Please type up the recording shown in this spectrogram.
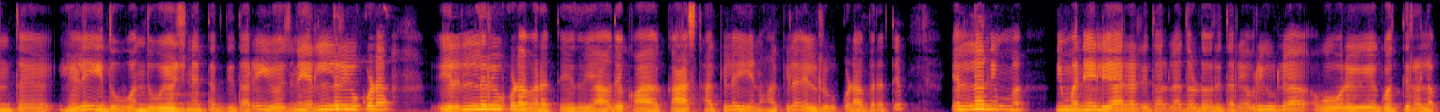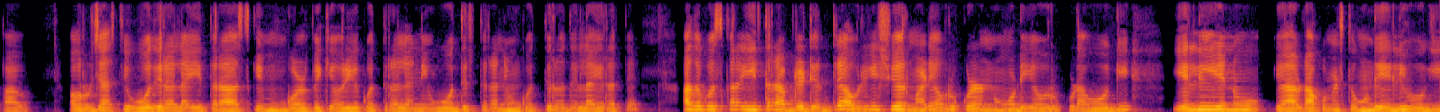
ಅಂತ ಹೇಳಿ ಇದು ಒಂದು ಯೋಜನೆ ತೆಗ್ದಿದ್ದಾರೆ. ಯೋಜನೆ ಎಲ್ಲರಿಗೂ ಕೂಡ ಎಲ್ಲರಿಗೂ ಕೂಡ ಬರುತ್ತೆ ಇದು. ಯಾವುದೇ ಕಾಸ್ಟ್ ಹಾಕಿಲ್ಲ, ಏನು ಹಾಕಿಲ್ಲ, ಎಲ್ರಿಗೂ ಕೂಡ ಬರುತ್ತೆ. ಎಲ್ಲ ನಿಮ್ಮ ನಿಮ್ಮ ಮನೆಯಲ್ಲಿ ಯಾರ್ಯಾರು ಇದ್ದಾರಲ್ಲ, ದೊಡ್ಡವರು ಇದ್ದಾರೆ, ಅವರಿಗೂ ಅವರಿಗೆ ಗೊತ್ತಿರಲ್ಲಪ್ಪ. ಅವರು ಜಾಸ್ತಿ ಓದಿರಲ್ಲ, ಈ ಥರ ಸ್ಕೀಮ್ಗಳ ಬಗ್ಗೆ ಅವರಿಗೆ ಗೊತ್ತಿರಲ್ಲ. ನೀವು ಓದಿರ್ತೀರ, ನಿಮ್ಗೆ ಗೊತ್ತಿರೋದೆಲ್ಲ ಇರುತ್ತೆ. ಅದಕ್ಕೋಸ್ಕರ ಈ ಥರ ಅಪ್ಡೇಟ್ ಇದ್ದರೆ ಅವರಿಗೆ ಶೇರ್ ಮಾಡಿ, ಅವರು ಕೂಡ ನೋಡಿ, ಅವರು ಕೂಡ ಹೋಗಿ ಎಲ್ಲಿ ಏನು ಯಾವ ಡಾಕ್ಯುಮೆಂಟ್ಸ್ ತೊಗೊಂಡು ಎಲ್ಲಿ ಹೋಗಿ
